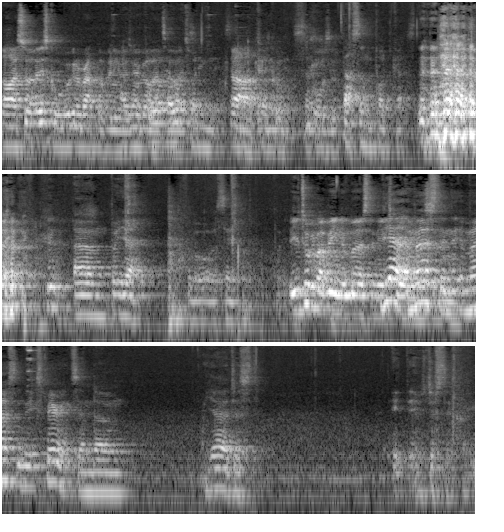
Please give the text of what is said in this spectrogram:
Oh, so it's cool. We're gonna wrap up I anyways. We've got I about 10 minutes. 20 minutes. Ah, okay, 20 cool. minutes. So Awesome. That's on the podcast. um, but yeah, I forgot what I was saying. You're talking about being immersed in the experience. Yeah, immersed in and- the, immersed in the experience, and um, yeah, just it, it was just a crazy.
